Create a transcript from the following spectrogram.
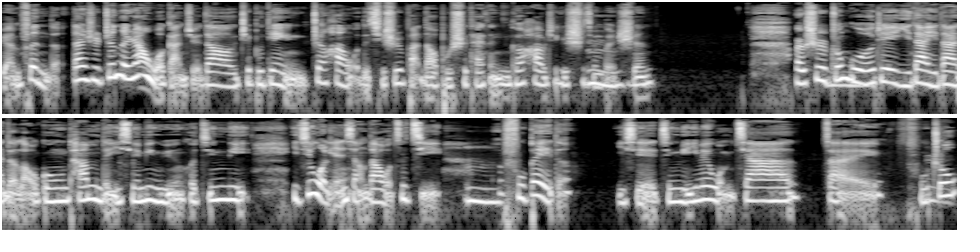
缘分的。但是真的让我感觉到这部电影震撼我的，其实反倒不是泰坦尼克号这个事情本身。而是中国这一代一代的劳工他们的一些命运和经历，以及我联想到我自己嗯。父辈的一些经历，因为我们家在福州，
